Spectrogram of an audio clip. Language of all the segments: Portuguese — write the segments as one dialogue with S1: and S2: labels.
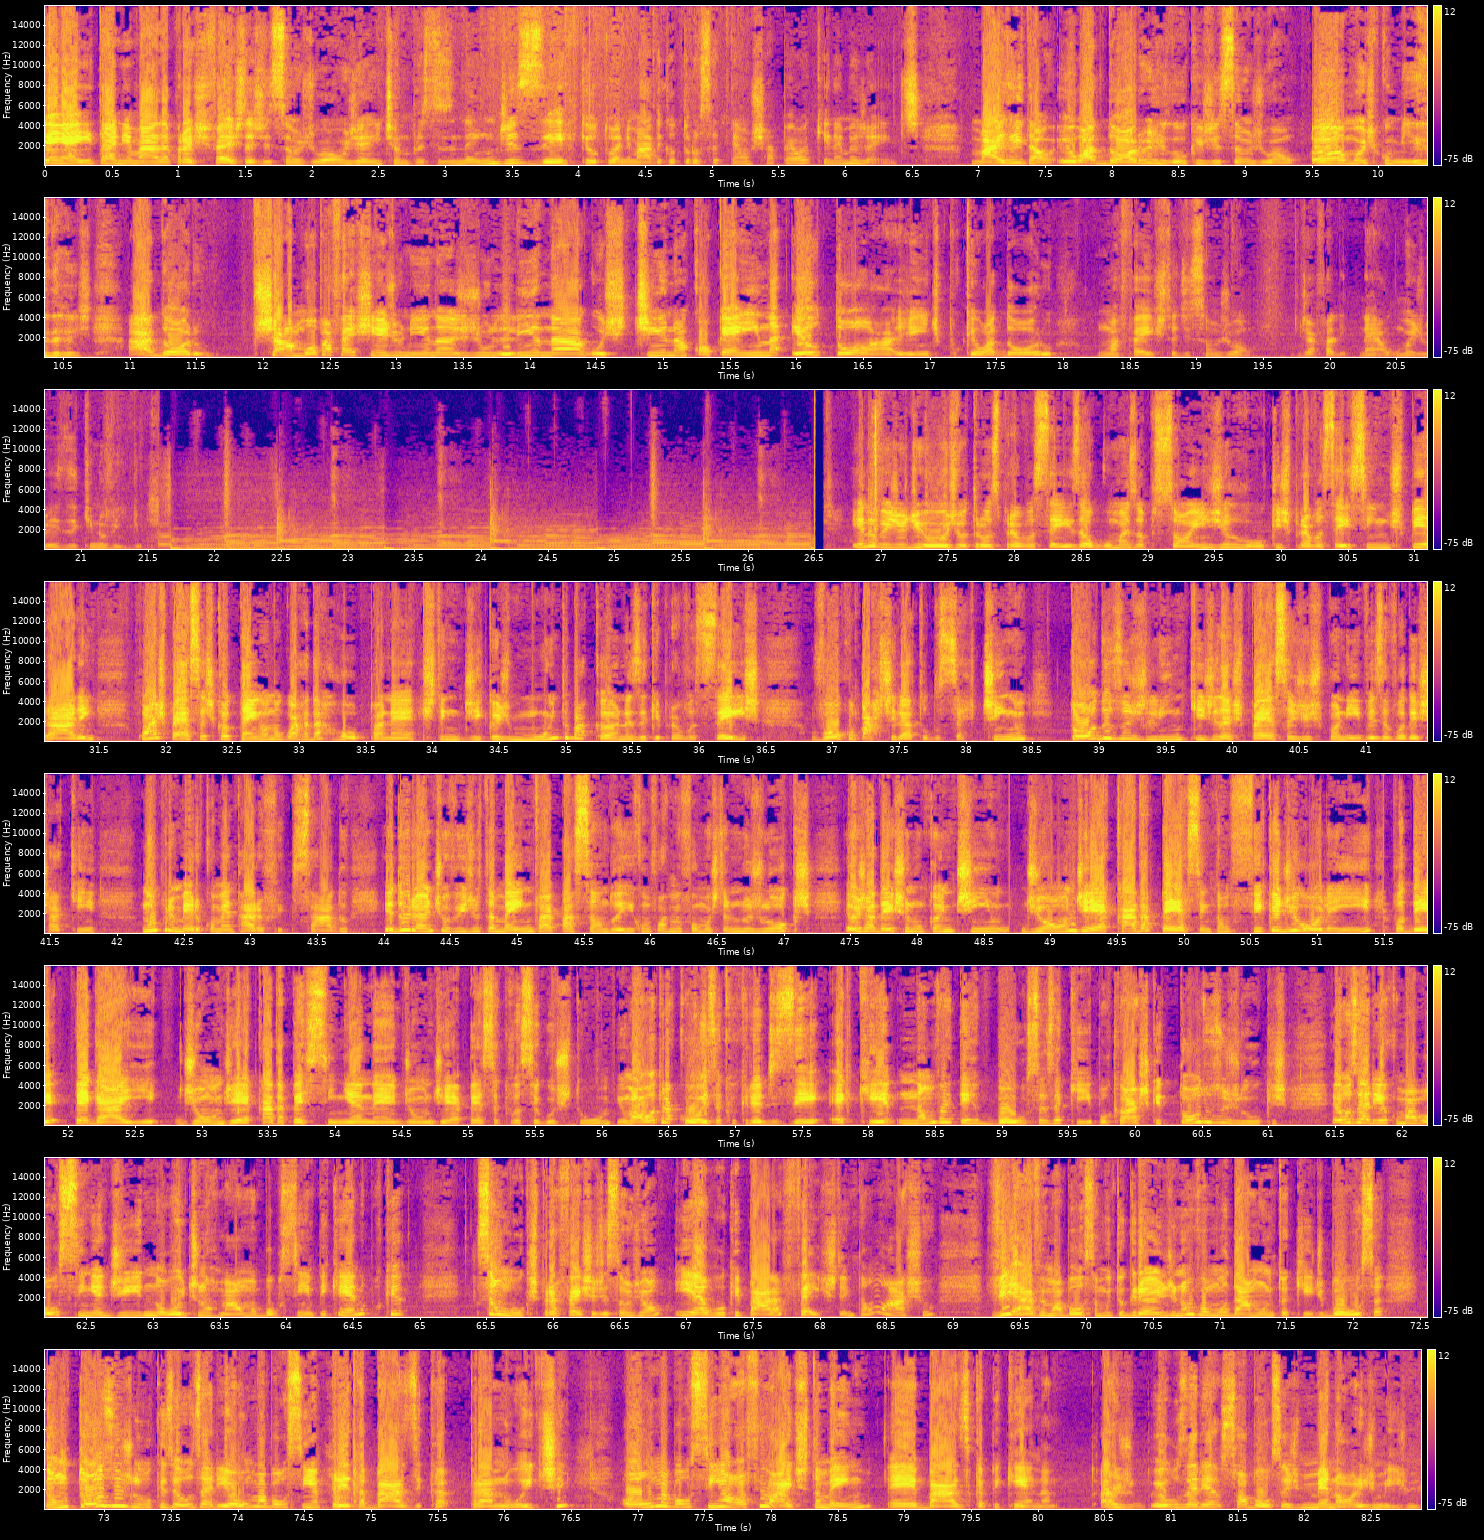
S1: Quem aí tá animada para as festas de São João, gente, eu não preciso nem dizer que eu tô animada, que eu trouxe até um chapéu aqui, né, minha gente? Mas então, eu adoro os looks de São João, amo as comidas, adoro. Chamou pra festinha junina, Julina, Agostina, qualquer ina, eu tô lá, gente, porque eu adoro uma festa de São João. Já falei, né, algumas vezes aqui no vídeo. E no vídeo de hoje eu trouxe pra vocês algumas opções de looks pra vocês se inspirarem com as peças que eu tenho no guarda-roupa, né? Tem dicas muito bacanas aqui pra vocês. Vou compartilhar tudo certinho. Todos os links das peças disponíveis eu vou deixar aqui no primeiro comentário fixado. E durante o vídeo também vai passando aí, conforme eu for mostrando os looks, eu já deixo no cantinho de onde é cada peça. Então fica de olho aí, pra poder pegar aí de onde é cada pecinha, né? De onde é a peça que você gostou. E uma outra coisa que eu queria dizer é que não vai ter bolsas aqui, porque eu acho que todos os looks eu usaria com uma bolsinha de noite normal, uma bolsinha pequena, porque são looks para festa de São João e é look para festa. Então, acho viável uma bolsa muito grande. Não vou mudar muito aqui de bolsa. Então, todos os looks eu usaria ou uma bolsinha preta básica pra noite ou uma bolsinha off-white também, é, básica, pequena. Eu usaria só bolsas menores mesmo.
